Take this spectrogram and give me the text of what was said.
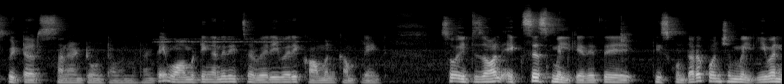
స్పిట్టర్స్ అని అంటూ ఉంటాం అనమాట అంటే వామిటింగ్ అనేది it's a very very common complaint. So it is all excess milk ఏదైతే తీసుకుంటారో కొంచెం milk. Even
